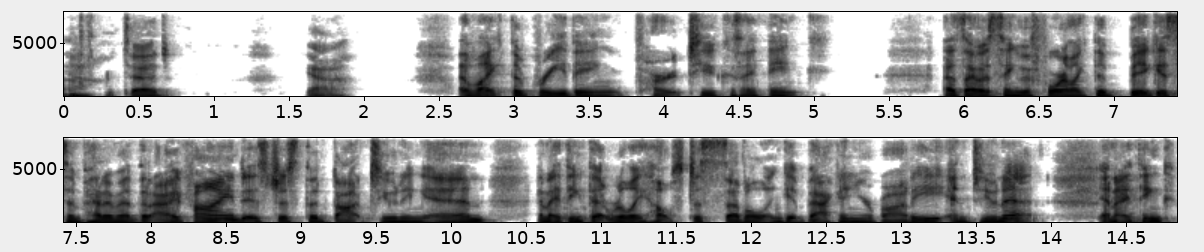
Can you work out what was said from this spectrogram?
Yeah. Did. Yeah. I like the breathing part too, because I think, as I was saying before, like the biggest impediment that I find is just the not tuning in. And I think that really helps to settle and get back in your body and tune in. And I think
